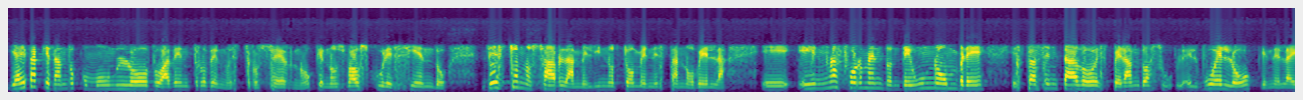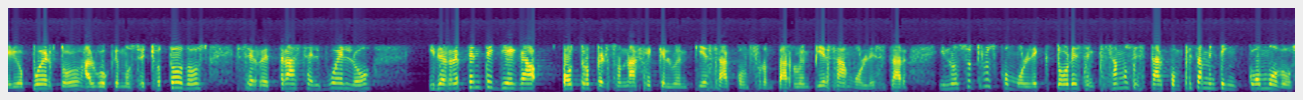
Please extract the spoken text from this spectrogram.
y ahí va quedando como un lodo adentro de nuestro ser, ¿no? Que nos va oscureciendo. De esto nos habla Melino Tome en esta novela, eh, en una forma en donde un hombre está sentado esperando a su, el vuelo en el aeropuerto, algo que hemos hecho todos, se retrasa el vuelo y de repente llega otro personaje que lo empieza a confrontar, lo empieza a molestar y nosotros como lectores empezamos a estar completamente incómodos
